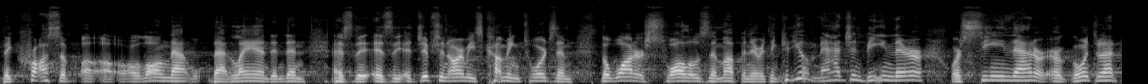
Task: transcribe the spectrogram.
they cross up, uh, uh, along that, that land. And then, as the, as the Egyptian army's coming towards them, the water swallows them up and everything. Could you imagine being there or seeing that or, or going through that?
